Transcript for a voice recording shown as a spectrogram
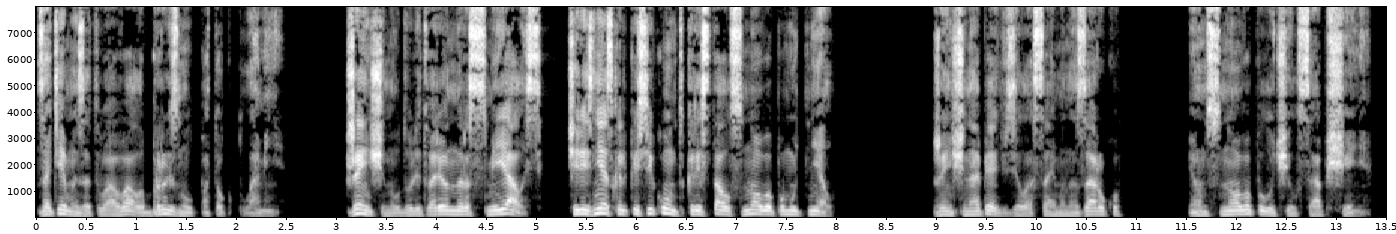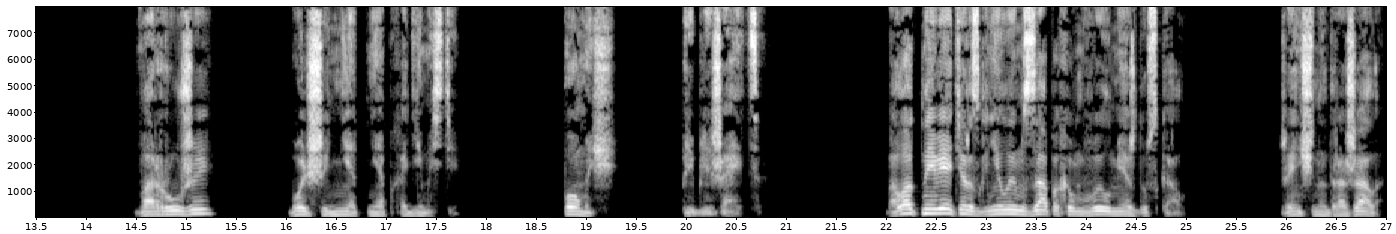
Затем из этого овала брызнул поток пламени. Женщина удовлетворенно рассмеялась. Через несколько секунд кристалл снова помутнел. Женщина опять взяла Саймона за руку, и он снова получил сообщение. В оружии больше нет необходимости. Помощь приближается. Болотный ветер с гнилым запахом выл между скал. Женщина дрожала,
